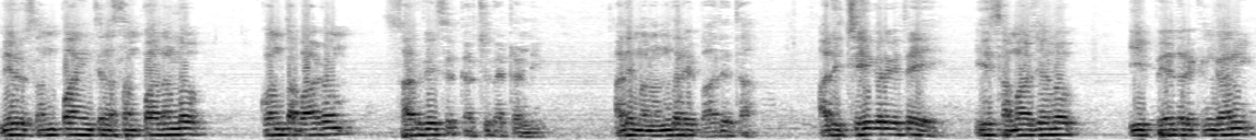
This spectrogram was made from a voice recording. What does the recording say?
మీరు సంపాదించిన సంపాదనలో కొంత భాగం సర్వీస్ ఖర్చు పెట్టండి. అది మనందరి బాధ్యత. అది చేయగలిగితే ఈ సమాజంలో ఈ పేదరికం కానీ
